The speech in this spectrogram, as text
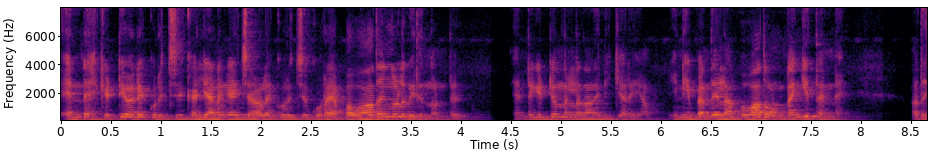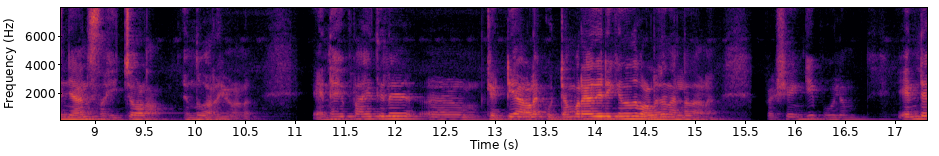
എന്റെ കെട്ടിയവനെക്കുറിച്ച് കല്യാണം കഴിച്ച ആളെക്കുറിച്ച് കുറേ അപവാദങ്ങൾ വരുന്നുണ്ട്. എന്റെ കെട്ടിയവൻ നല്ലതാണെന്ന് എനിക്കറിയാം. ഇനിയിപ്പോൾ എന്തെങ്കിലും അപവാദം ഉണ്ടെങ്കിൽ തന്നെ അത് ഞാൻ സഹിച്ചോളാം എന്ന് പറയുവാണ്. എന്റെ അഭിപ്രായത്തിൽ കെട്ടിയ ആളെ കുറ്റം പറയാതിരിക്കുന്നത് വളരെ നല്ലതാണ്. പക്ഷേ എങ്കിൽ പോലും എന്റെ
